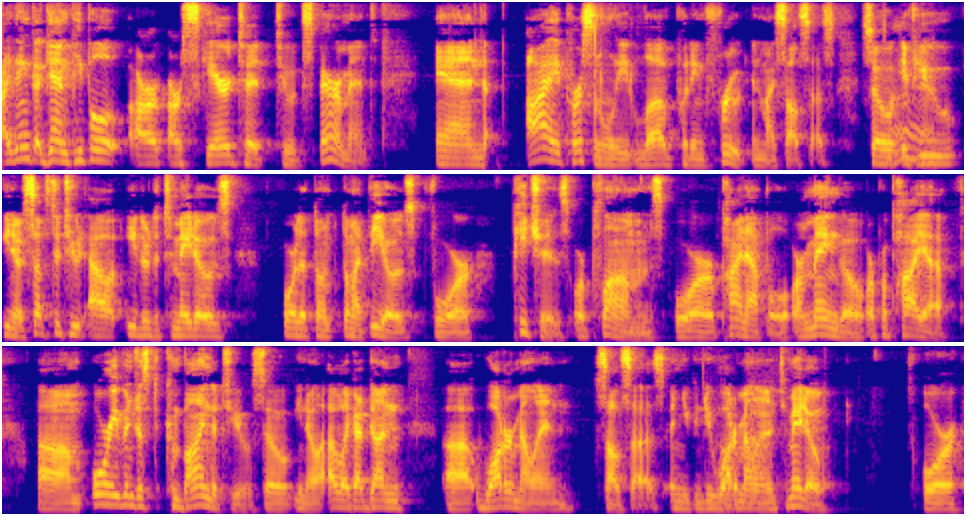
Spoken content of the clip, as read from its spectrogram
I think again, people are are scared to to experiment. And I personally love putting fruit in my salsas. So oh, if you, you know, substitute out either the tomatoes or the tom- tomatillos for peaches or plums or pineapple or mango or papaya, um, or even just combine the two. So, you know, like I've done uh, watermelon salsas, and you can do watermelon oh, and tomato, or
